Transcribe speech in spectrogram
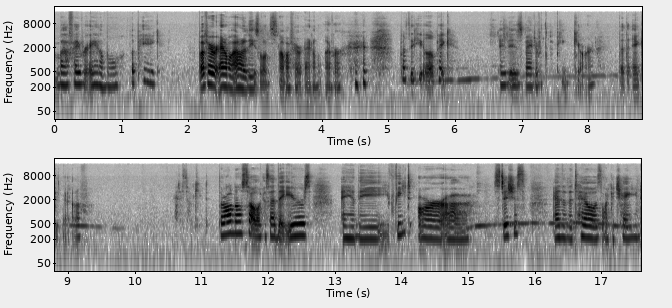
my favorite animal, the pig. My favorite animal out of these ones, not my favorite animal ever. but it's a cute little pig. It is made of the pink yarn that the egg is made out of. That is so cute. They're all no-sew. Like I said, the ears and the feet are uh, stitches. And then the tail is like a chain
